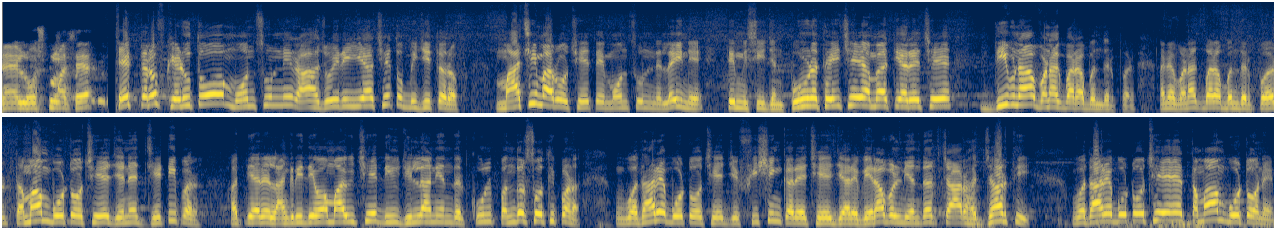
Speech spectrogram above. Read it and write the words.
ને લોસ્ટમાં છે. એક તરફ ખેડૂતો મોન્સૂનની રાહ જોઈ રહ્યા છે તો બીજી તરફ માછીમારો છે તે મોન્સૂનને લઈને તેમની સિઝન પૂર્ણ થઈ છે. અમે અત્યારે છે દીવના વણાકબારા બંદર પર. અને વણાકબારા બંદર પર તમામ બોટો છે જેને જેટી પર અત્યારે લાંગરી દેવામાં આવી છે. દીવ જિલ્લાની અંદર કુલ પંદરસોથી પણ વધારે બોટો છે જે ફિશિંગ કરે છે. જ્યારે વેરાવળની અંદર ચાર હજારથી વધારે બોટો છે. તમામ બોટોને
